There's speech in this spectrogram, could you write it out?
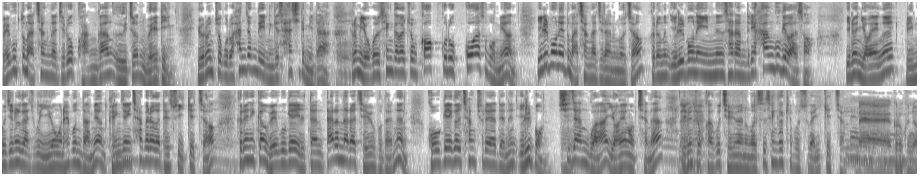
외국도 마찬가지로 관광, 의전, 웨딩 이런 쪽으로 한 정돼 있는 게 사실입니다. 그러면 이걸 생각을 좀 거꾸로 꼬아서 보면 일본에도 마찬가지라는 거죠. 그러면 일본에 있는 사람들이 한국에 와서 이런 여행을 리무진을 가지고 이용을 해본다면 굉장히 차별화가 될 수 있겠죠. 그러니까 외국의 일단 다른 나라 제휴보다는 고객을 창출해야 되는 일본 시장과 여행업체나 이런 쪽하고 제휴하는 것을 생각해 볼 수가 있겠죠. 네, 그렇군요.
